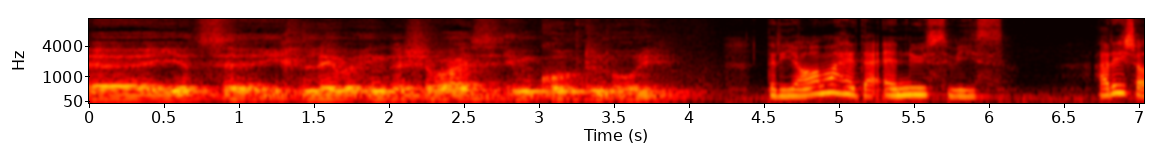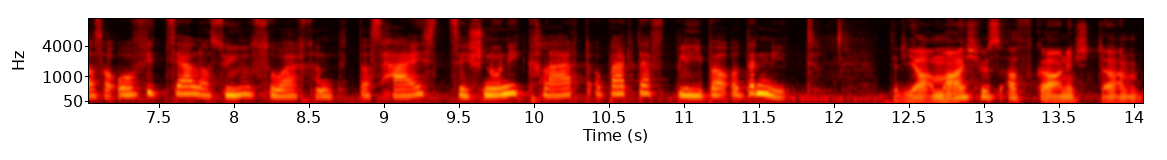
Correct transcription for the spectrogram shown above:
Äh, jetzt äh, ich lebe in der Schweiz im Kanton Uri. Der Yama hat einen N-Ausweis. Er ist also offiziell asylsuchend. Das heisst, es ist noch nicht geklärt, ob er bleiben darf oder nicht. Der Yama ist aus Afghanistan.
